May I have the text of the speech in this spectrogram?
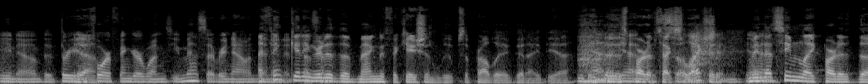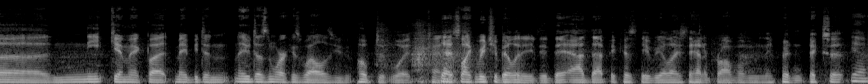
You know, the three Yeah. and four finger ones you miss every now and then. I think and it getting rid of the magnification loupes is probably a good idea. Yeah, as yeah, part of the text selection. selection, I mean, that seemed like part of the neat gimmick, but maybe didn't maybe doesn't work as well as you hoped it would. Kind Yeah, of. it's like reachability. Did they add that because they realized they had a problem and they couldn't fix it? Yeah.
